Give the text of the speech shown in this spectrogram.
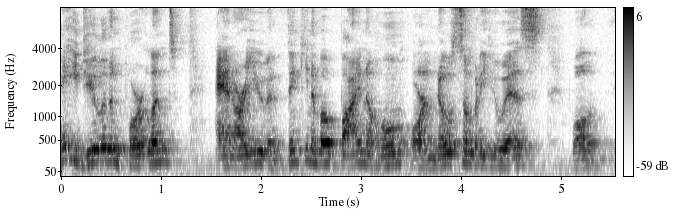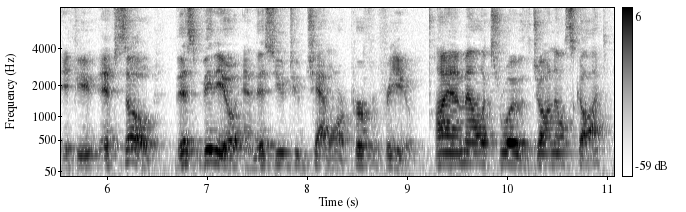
Hey, do you live in Portland? And are you even thinking about buying a home or know somebody who is? Well, if you if so, this video and this YouTube channel are perfect for you. Hi, I'm Alex Roy with John L. Scott.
